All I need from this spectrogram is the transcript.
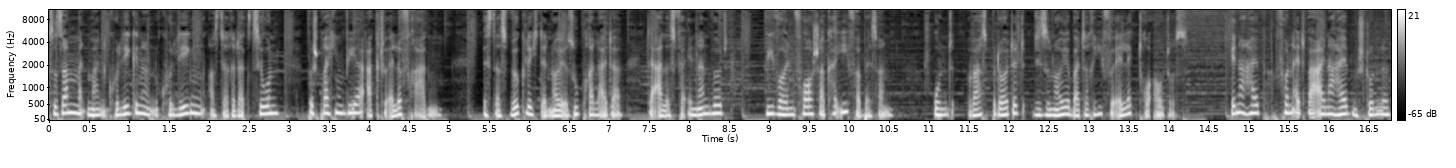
Zusammen mit meinen Kolleginnen und Kollegen aus der Redaktion besprechen wir aktuelle Fragen. Ist das wirklich der neue Supraleiter, der alles verändern wird? Wie wollen Forscher KI verbessern? Und was bedeutet diese neue Batterie für Elektroautos? Innerhalb von etwa einer halben Stunde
